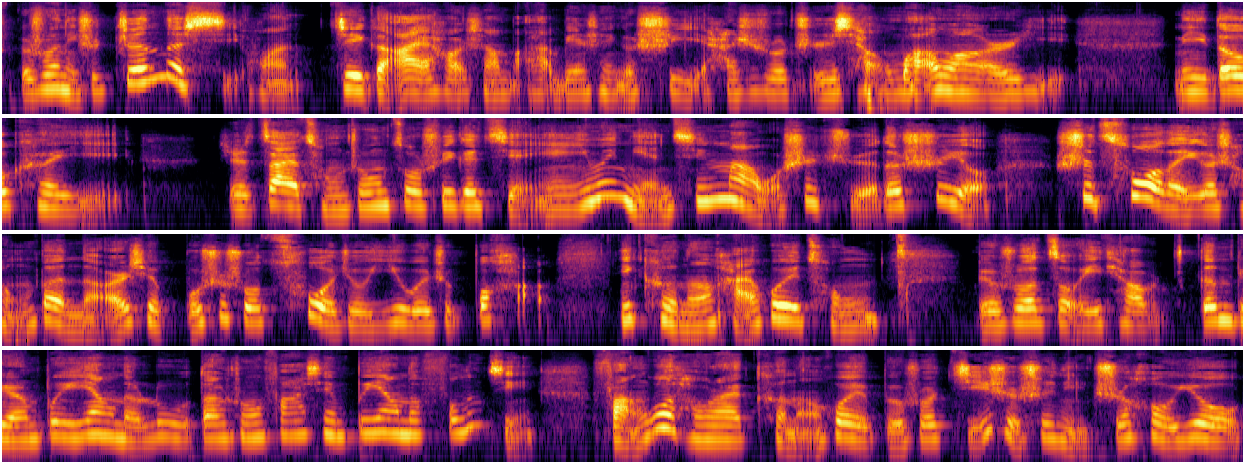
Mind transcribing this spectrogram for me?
比如说，你是真的喜欢这个爱好，想把它变成一个事业，还是说只是想玩玩而已，你都可以。就是再从中做出一个检验，因为年轻嘛，我是觉得是有试错的一个成本的，而且不是说错就意味着不好，你可能还会从，比如说走一条跟别人不一样的路当中发现不一样的风景，反过头来可能会，比如说即使是你之后又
